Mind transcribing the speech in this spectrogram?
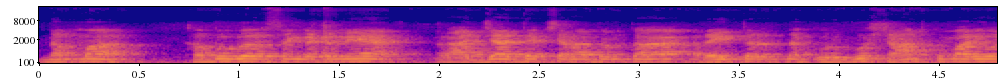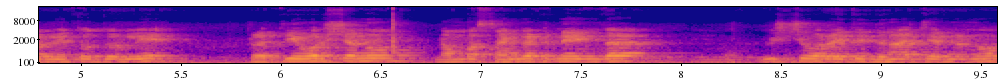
ನಮ್ಮ ಕಬ್ಬುಗಳ ಸಂಘಟನೆಯ ರಾಜ್ಯಾಧ್ಯಕ್ಷರಾದಂತಹ ರೈತರತ್ನ ಕುರುಬೂರ್ ಶಾಂತಕುಮಾರ್ ಇವರ ನೇತೃತ್ವದಲ್ಲಿ ಪ್ರತಿ ವರ್ಷವೂ ನಮ್ಮ ಸಂಘಟನೆಯಿಂದ ವಿಶ್ವ ರೈತ ದಿನಾಚರಣೆಯನ್ನು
